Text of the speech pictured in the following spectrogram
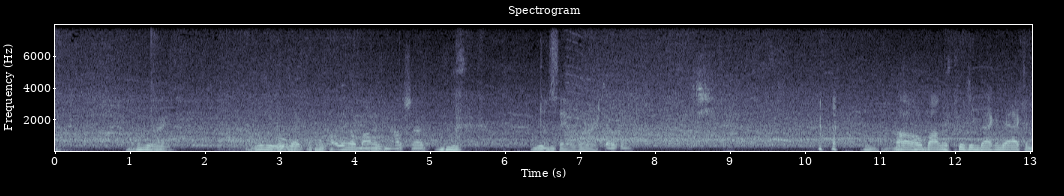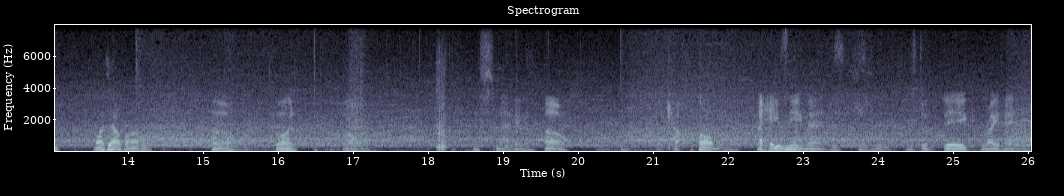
I think you're right. He's like holding Obama's mouth shut. Don't say a word. joking. Oh, Obama's twitching back into action. Watch out, Papa. Uh-oh. Come on. Oh. Just smacking him. Uh-oh. God. Oh, man. I hate He's seeing that. Just, just, just a big right hand.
